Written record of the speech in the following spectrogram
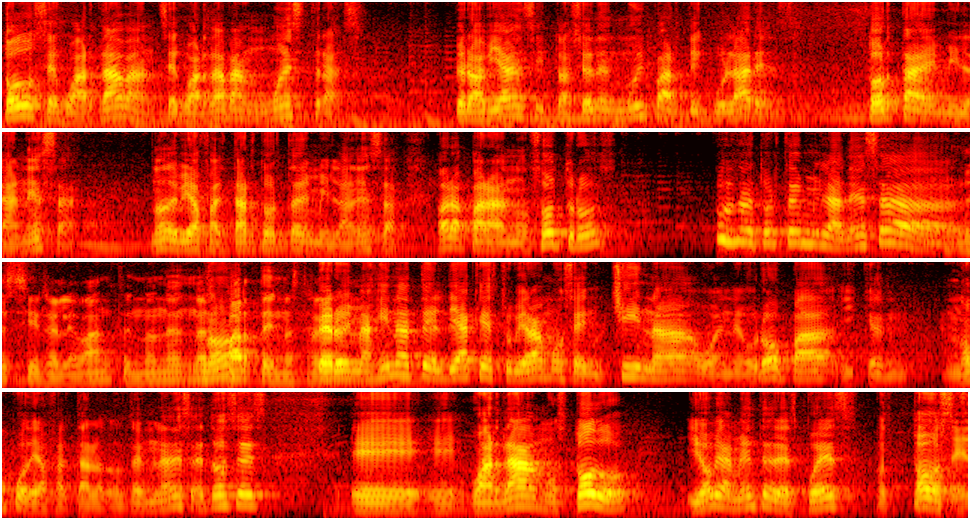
todos se guardaban, se guardaban muestras, pero habían situaciones muy particulares. Torta de milanesa, no debía faltar torta de milanesa. Ahora, para nosotros, Pues una torta de milanesa. Es irrelevante, no, no, no es parte de nuestra Pero imagínate el día que estuviéramos en China o en Europa y que no podía faltar la torta de milanesa. Entonces, eh, eh, guardábamos todo y obviamente después, pues todo se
